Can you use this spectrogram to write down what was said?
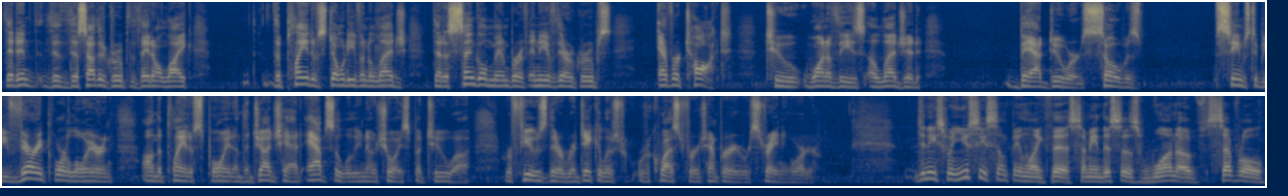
that in this other group that they don't like the plaintiffs don't even allege that a single member of any of their groups ever talked to one of these alleged bad doers. So it was seems to be very poor lawyering on the plaintiff's point, and the judge had absolutely no choice but to uh, refuse their ridiculous request for a temporary restraining order. Denise, when you see something like this, I mean, this is one of several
